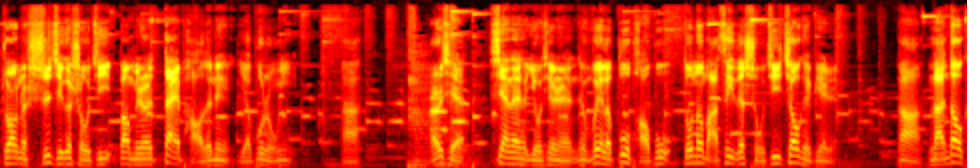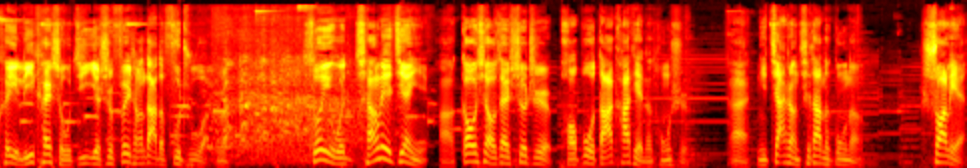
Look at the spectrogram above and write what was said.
装着十几个手机帮别人代跑的那也不容易啊。而且现在有些人就为了不跑步，都能把自己的手机交给别人啊，懒到可以离开手机也是非常大的付出啊，是吧？所以我强烈建议啊，高校在设置跑步打卡点的同时。哎，你加上其他的功能，刷脸，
